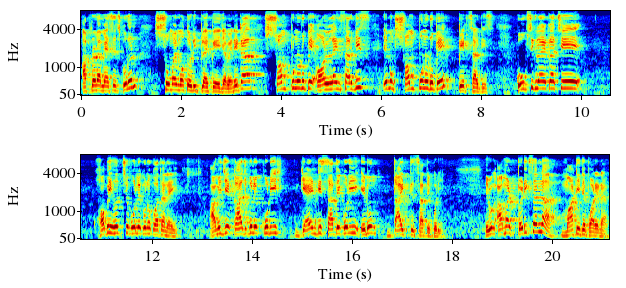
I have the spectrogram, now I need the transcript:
আপনারা মেসেজ করুন। সময় মতো রিপ্লাই পেয়ে যাবেন। এটা সম্পূর্ণরূপে অনলাইন সার্ভিস এবং সম্পূর্ণরূপে পেড সার্ভিস কৌশিক রায়ের কাছে হবে হচ্ছে বলে কোনো কথা নেই। আমি যে কাজগুলো করি গ্যারেন্টির সাথে করি এবং দায়িত্বের সাথে করি। এবং আমার প্রেডিকশান না মাটিতে পড়ে না।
